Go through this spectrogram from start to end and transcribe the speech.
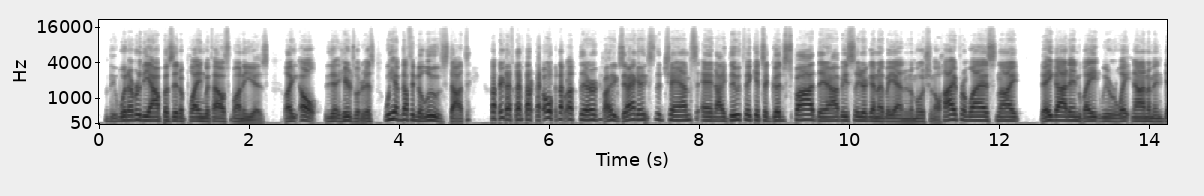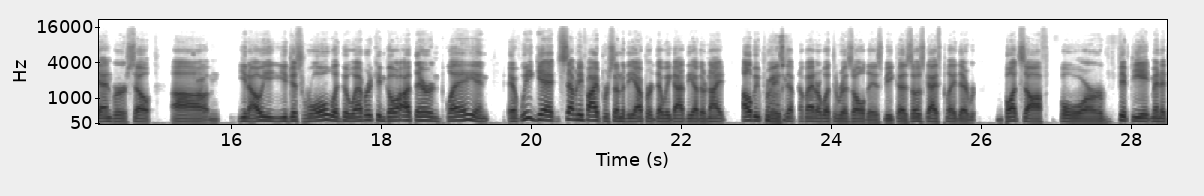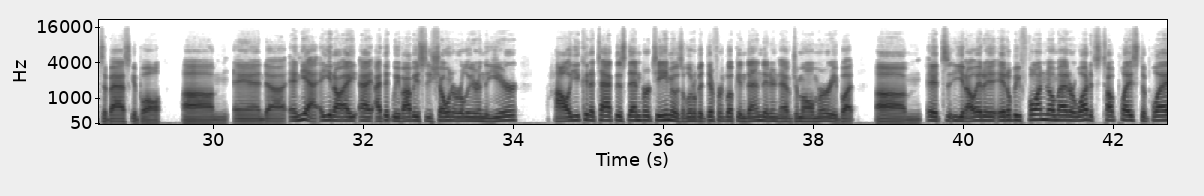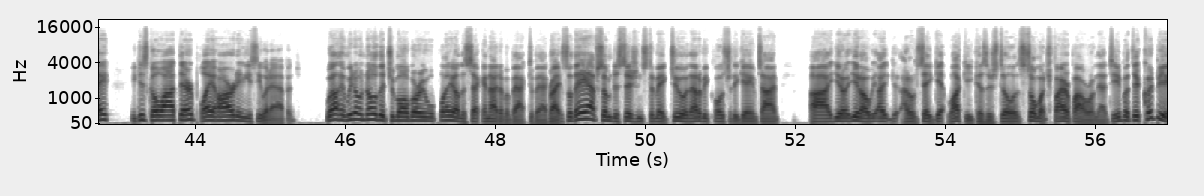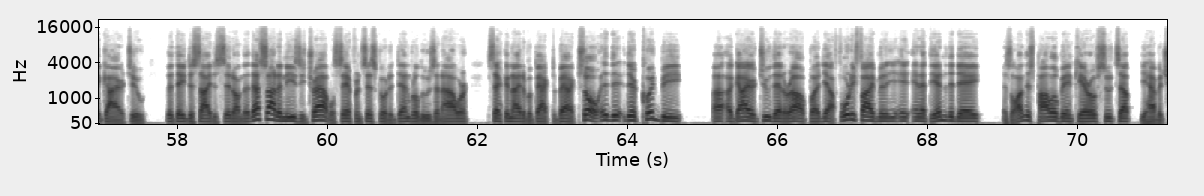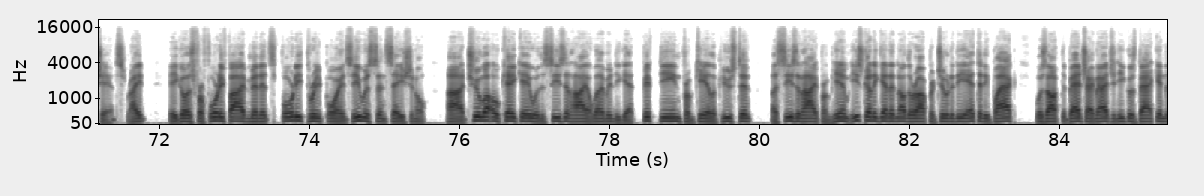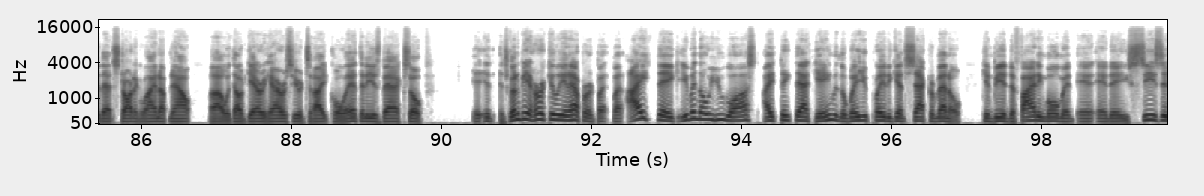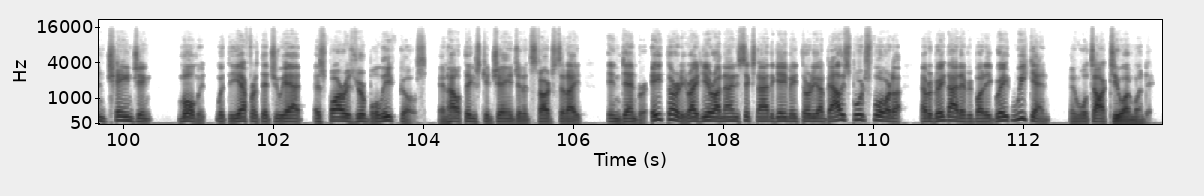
whatever the opposite of playing with house money is. Like, oh, here's what it is. We have nothing to lose, Dot. going out there right, exactly. against the champs, and I do think it's a good spot. They obviously are going to be on an emotional high from last night. They got in late. We were waiting on them in Denver, so um, you know, you, you just roll with whoever can go out there and play. And if we get 75% of the effort that we got the other night, I'll be proud of them no matter what the result is because those guys played their butts off for 58 minutes of basketball. Um, and uh, and yeah, you know, I, I, I think we've obviously shown earlier in the year how you can attack this Denver team. It was a little bit different looking then. They didn't have Jamal Murray, but um, it's you know it it'll be fun no matter what. It's a tough place to play. You just go out there, play hard, and you see what happens. Well, and we don't know that Jamal Murray will play on the second night of a back-to-back. Right. So they have some decisions to make too, and that'll be closer to game time. Uh, you know, you know, I, I don't say get lucky because there's still so much firepower on that team, but there could be a guy or two that they decide to sit on. That that's not an easy travel. San Francisco to Denver, lose an hour, second night of a back-to-back. So eh, th- there could be uh, a guy or two that are out, but yeah, 45 minutes. And at the end of the day, as long as Paolo Banchero suits up, you have a chance, right? He goes for 45 minutes, 43 points. He was sensational. Uh, Chuma Okeke with a season high 11. You get 15 from Caleb Houstan, a season high from him. He's going to get another opportunity. Anthony Black was off the bench. I imagine he goes back into that starting lineup now uh, without Gary Harris here tonight. Cole Anthony is back. So it, it's going to be a Herculean effort. But but I think even though you lost, I think that game and the way you played against Sacramento can be a defining moment and, and a season changing moment with the effort that you had as far as your belief goes and how things can change. And it starts tonight in Denver. 8.30 right here on 96.9 The Game, 8.30 on Bally Sports Florida. Have a great night, everybody. Great weekend, and we'll talk to you on Monday.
